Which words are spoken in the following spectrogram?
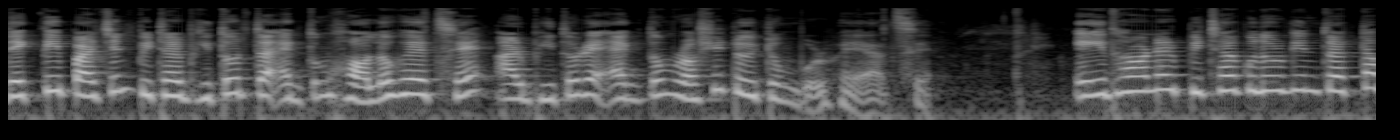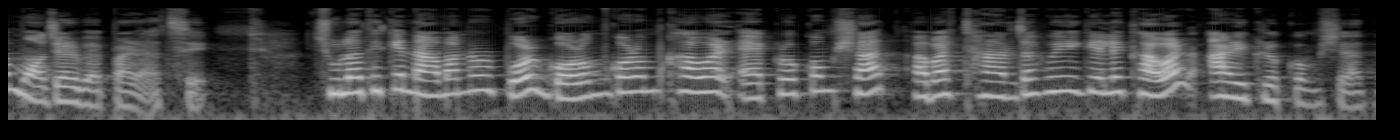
দেখতেই পারছেন পিঠার ভিতরটা একদম হলো হয়েছে আর ভিতরে একদম রসে টৈটুম্বুর হয়ে আছে। এই ধরনের পিঠাগুলোর কিন্তু একটা মজার ব্যাপার আছে। চুলা থেকে নামানোর পর গরম গরম খাওয়ার একরকম স্বাদ, আবার ঠান্ডা হয়ে গেলে খাওয়ার আরেক রকম স্বাদ।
